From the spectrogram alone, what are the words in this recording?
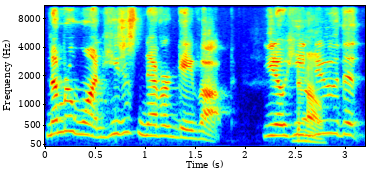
number one, he just never gave up. You know, he No. knew that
